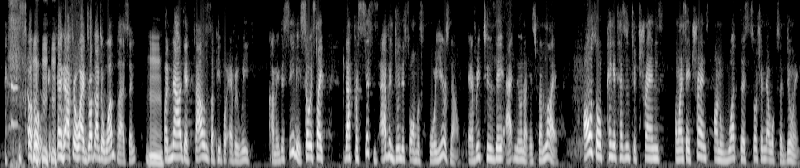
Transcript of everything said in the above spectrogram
so and after a while, I dropped down to one person. Mm. But now I get thousands of people every week coming to see me. So it's like that persistence. I've been doing this for almost four years now, every Tuesday at noon on Instagram Live. Also paying attention to trends and when I say trends, on what the social networks are doing.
